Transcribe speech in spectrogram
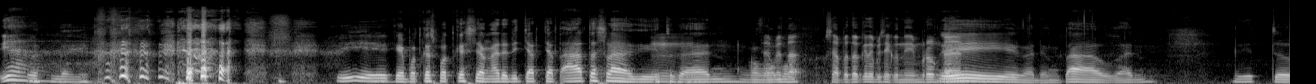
Iya. Wah, enggak ya. iya, kayak podcast podcast yang ada di chart-chart atas lah gitu Hmm. kan. Siapa Ngomong. tahu siapa tahu kita bisa ikut nimbrung kan. Iya, nggak ada yang tahu kan. Gitu.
